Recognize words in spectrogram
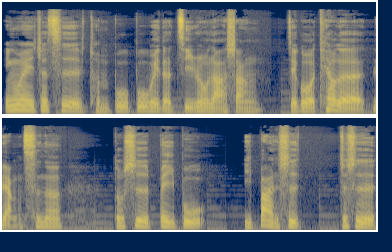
因为这次臀部部位的肌肉拉伤，结果跳了两次呢，都是背部一半是就是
